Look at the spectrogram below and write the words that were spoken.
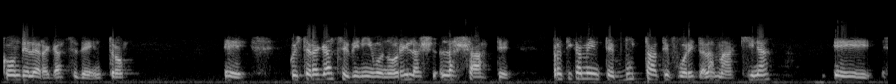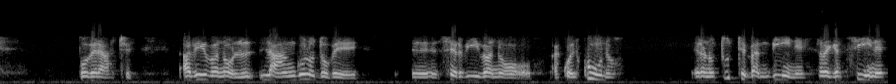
con delle ragazze dentro e queste ragazze venivano rilasciate, praticamente buttate fuori dalla macchina e poveracce avevano l'angolo dove eh, servivano a qualcuno. Erano tutte bambine, ragazzine,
